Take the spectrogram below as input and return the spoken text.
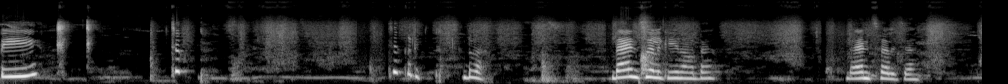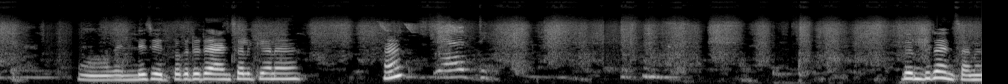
പെരുന്നാളായിട്ടൊരു ഉഷാന്തല്ല കുട്ടി. ഡാൻസ് കളിക്കുന്നോട്ടെ ഡാൻസ് കളിച്ച. വലിയ ചെരുപ്പൊക്കെ ഇട്ട് ഡാൻസ് കളിക്കുകയാണ് ഏ ഇതെന്ത് ഡാൻസാണ്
